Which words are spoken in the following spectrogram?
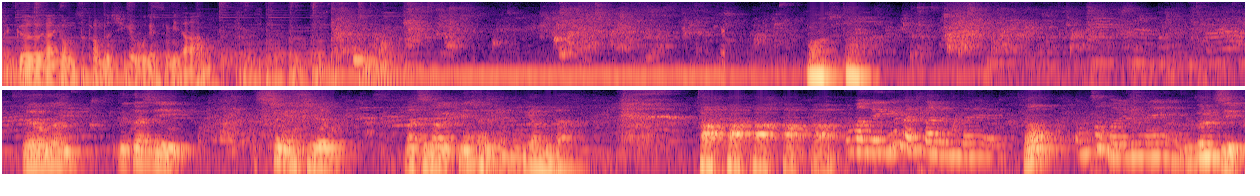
뜨끈하게 온수풀 한번 즐겨보겠습니다. 와, 좋다. 여러분 끝까지 시청해주시면 마지막에 펜션을 공개합니다. 하하하하하. 오빠 되게 넓다는데 어? 엄청 넓네. 놀지?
